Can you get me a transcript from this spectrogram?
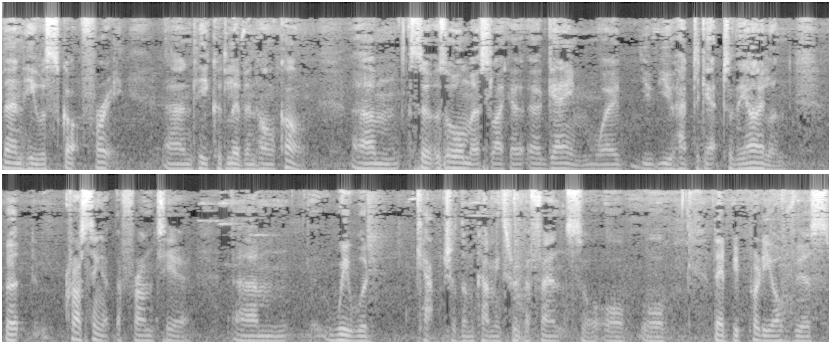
then he was scot free and he could live in Hong Kong. Um, so it was almost like a, a, game where you, you had to get to the island. But crossing at the frontier, um, we would capture them coming through the fence, or, or, or they'd be pretty obvious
